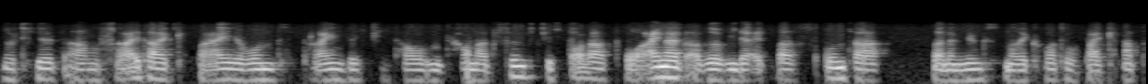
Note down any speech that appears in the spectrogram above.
notiert am Freitag bei rund 63.350 Dollar pro Einheit, also wieder etwas unter seinem jüngsten Rekordhoch bei knapp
